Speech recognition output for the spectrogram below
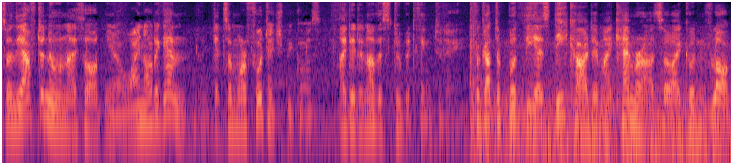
So in the afternoon I thought, you know, why not again? Get some more footage because I did another stupid thing today. I forgot to put the SD card in my camera so I couldn't vlog.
